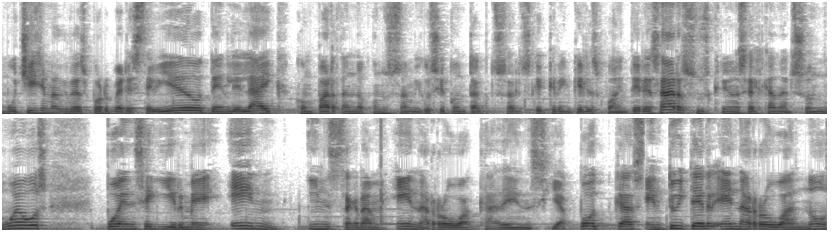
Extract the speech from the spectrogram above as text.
Muchísimas gracias por ver este video, denle like, compártanlo con sus amigos y contactos a los que creen que les pueda interesar, suscríbanse al canal, son nuevos, pueden seguirme en Instagram en arroba cadencia en Twitter en arroba no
